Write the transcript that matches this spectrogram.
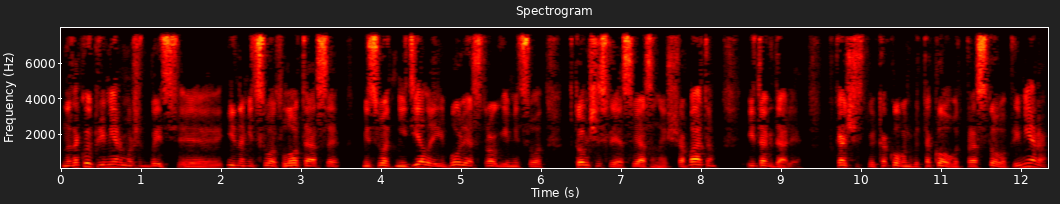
Но такой пример может быть э, и на мицвод лотасе, мицвод не делай, и более строгий мицвод, в том числе связанный с шаббатом и так далее. В качестве какого-нибудь такого вот простого примера,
